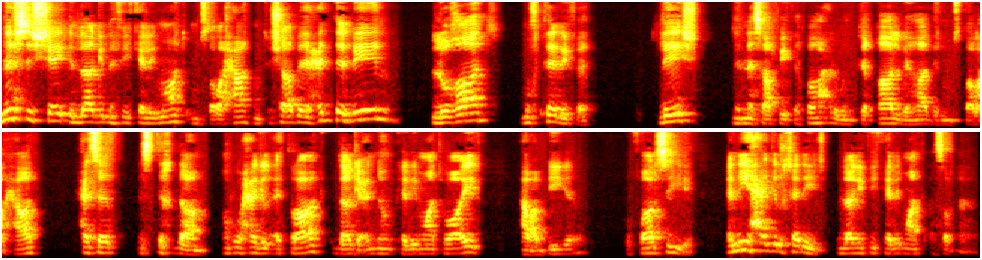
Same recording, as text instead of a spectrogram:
نفس الشيء نلاقي ان في كلمات ومصطلحات متشابهة حتى بين لغات مختلفة. ليش؟ لأن صار في تفاعل وانتقال لهذه المصطلحات حسب استخدام. نروح حق الأتراك نلاقي عندهم كلمات وايد عربية وفارسية. هني حق الخليج نلاقي في كلمات أصلها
